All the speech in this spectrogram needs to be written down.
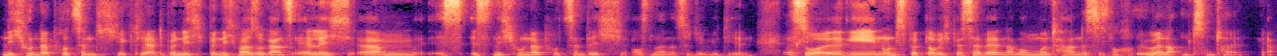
Nicht hundertprozentig geklärt. Bin ich, bin ich mal so ganz ehrlich, ähm, ist, ist nicht hundertprozentig auseinander zu dividieren. Es soll gehen und es wird, glaube ich, besser werden, aber momentan ist es noch überlappend zum Teil, ja.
